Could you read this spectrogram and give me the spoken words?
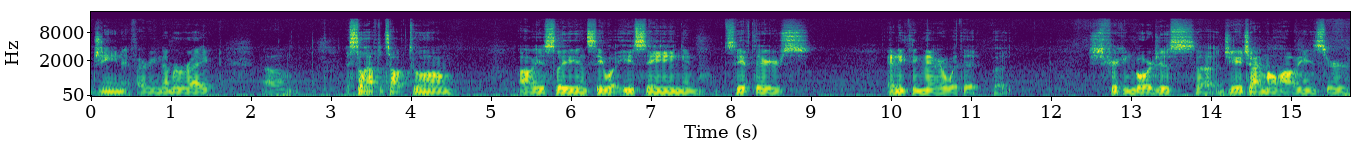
gene, if I remember right. Um, I still have to talk to him, obviously, and see what he's seeing and see if there's anything there with it, but She's freaking gorgeous. Uh, GHI Mojaves are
